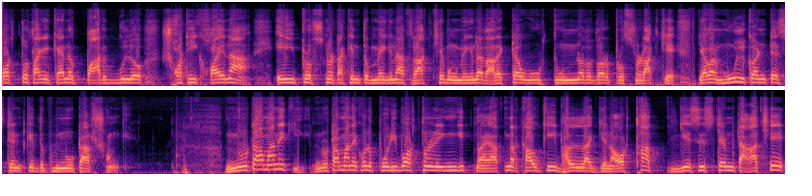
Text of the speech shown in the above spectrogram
গর্ত থাকে, কেন পার্কগুলো সঠিক হয় না? এই প্রশ্নটা কিন্তু মেঘনাথ রাখছে এবং মেঘনাথ আরেকটা উন্নততর প্রশ্ন রাখছে যে, আমার মূল কন্টেস্টেন্ট কিন্তু নোটার সঙ্গে। নোটা মানে কি? নোটা মানে কোনো পরিবর্তনের ইঙ্গিত নয়। আপনার কাউকেই ভালো লাগছে না। অর্থাৎ যে সিস্টেমটা আছে,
